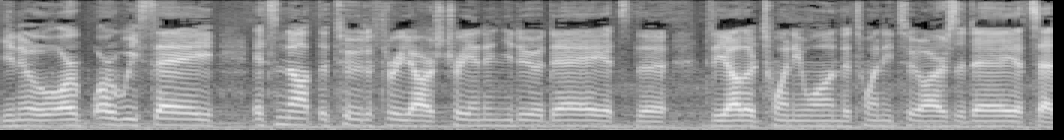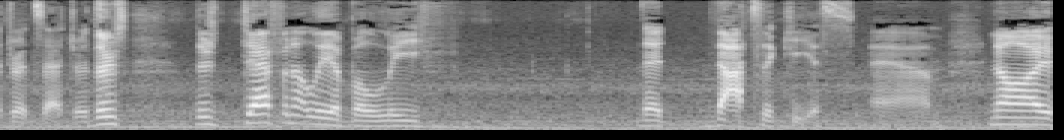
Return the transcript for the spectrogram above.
you know or or we say it's not the two to three hours training you do a day it's the the other 21 to 22 hours a day etc etc there's there's definitely a belief that that's the case um, now,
